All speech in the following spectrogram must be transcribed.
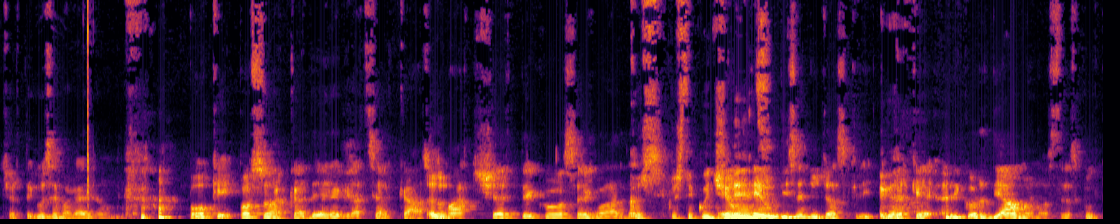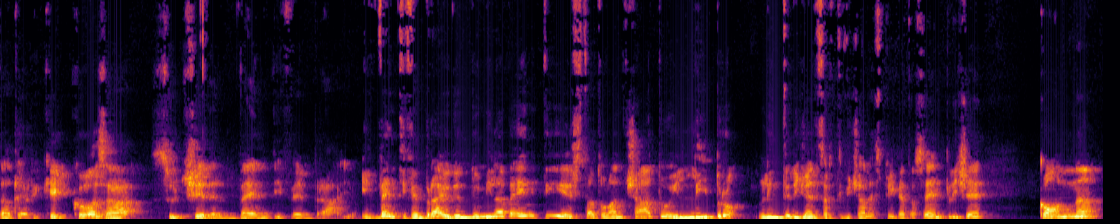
certe cose magari non... ok, possono accadere grazie al caso, allora, ma certe cose, guarda... Cos- queste coincidenze... È un, è un, disegno già scritto, perché ricordiamo ai nostri ascoltatori che cosa succede il 20 febbraio. Il 20 febbraio del 2020 è stato lanciato il libro L'intelligenza artificiale spiegata semplice con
